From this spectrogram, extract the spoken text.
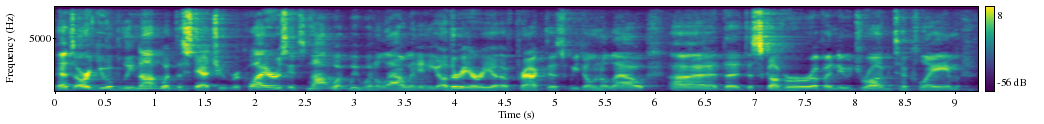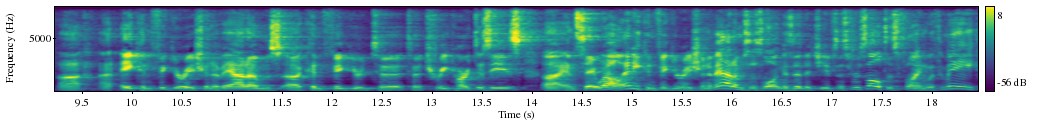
That's arguably not what the statute requires. It's not what we would allow in any other area of practice. We don't allow uh, the discoverer of a new drug to claim uh, a configuration of atoms uh, configured to, to treat heart disease uh, and say, well, any configuration of atoms, as long as it achieves this result, is fine with me.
